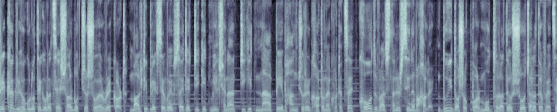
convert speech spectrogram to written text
প্রেক্ষাগৃহগুলোতে গড়েছে সর্বোচ্চ শোয়ের রেকর্ড। মাল্টিপ্লেক্সের ওয়েবসাইটে টিকিট মিলছে না, টিকিট না পেয়ে ভাঙচুরের ঘটনা ঘটেছে খোদ রাজধানীর সিনেমা হলে। দুই দশক পর মধ্যরাতেও শো চালাতে হয়েছে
